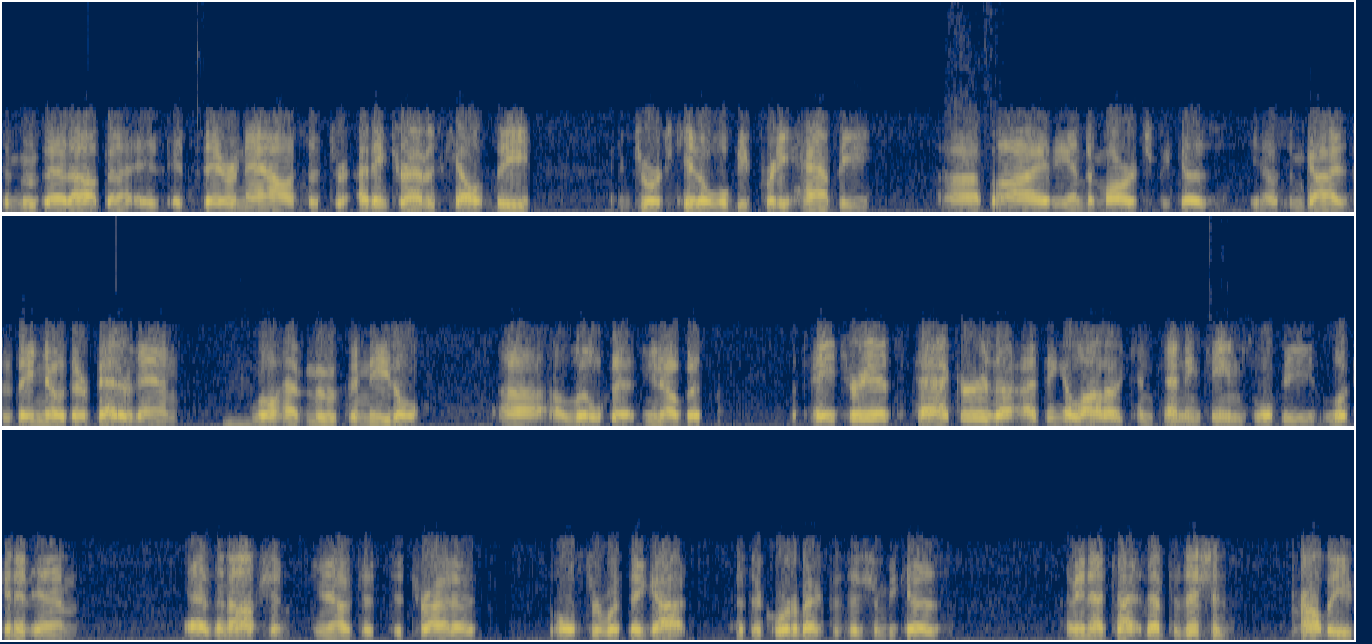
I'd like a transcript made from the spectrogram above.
to move that up, and it, it's there now. So tr- I think Travis Kelce and George Kittle will be pretty happy uh, by the end of March because you know some guys that they know they're better than mm-hmm. will have moved the needle uh, a little bit. You know, but the Patriots, Packers, I, I think a lot of contending teams will be looking at him as an option. You know, to to try to bolster what they got at their quarterback position because I mean that t- that position's probably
